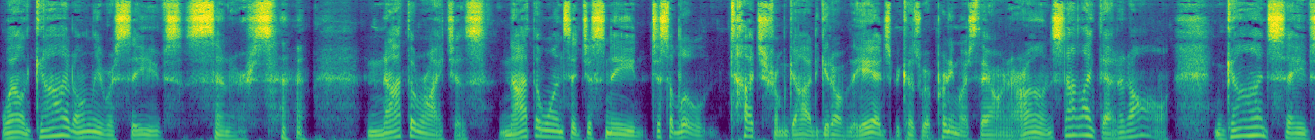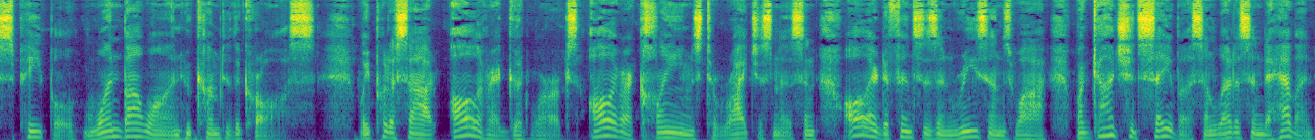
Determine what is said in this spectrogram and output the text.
Well, God only receives sinners. not the righteous, not the ones that just need just a little touch from God to get over the edge because we're pretty much there on our own. It's not like that at all. God saves people one by one who come to the cross. We put aside all of our good works, all of our claims to righteousness, and all our defenses and reasons why, why God should save us and let us into heaven.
